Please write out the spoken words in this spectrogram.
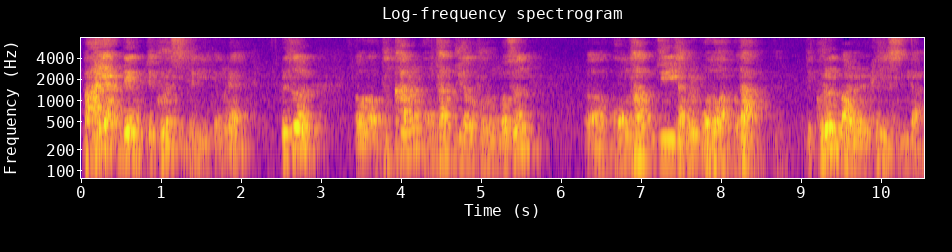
말이 안 되는 이제 그런 시스템이기 때문에 그래서 어, 북한을 공산주의라고 부르는 것은 어, 공산주의자들을 모독한 거다. 이제 그런 말들이 있습니다.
